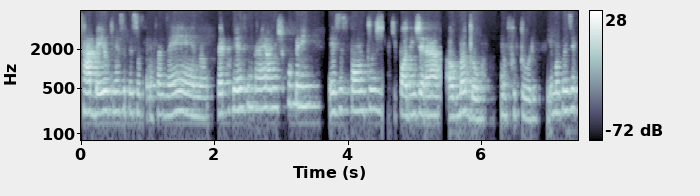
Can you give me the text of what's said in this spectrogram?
saber o que essa pessoa está fazendo, até porque assim para realmente cobrir esses pontos que podem gerar alguma dor no futuro. E uma coisa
